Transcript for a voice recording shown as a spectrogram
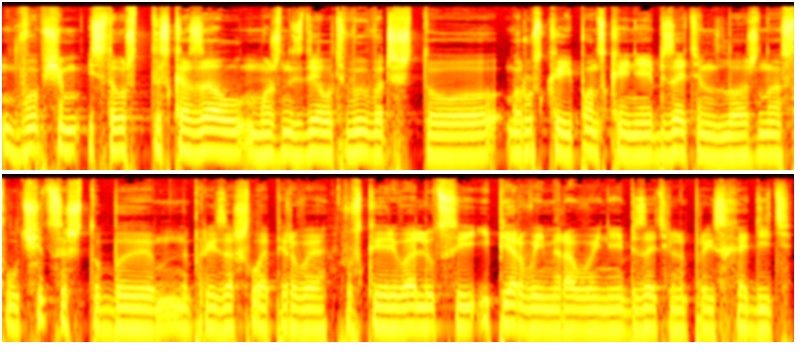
В общем, из того, что ты сказал, можно сделать вывод, что русско-японская не обязательно должна случиться, чтобы произошла первая русская революция, и Первой мировой не обязательно происходить,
